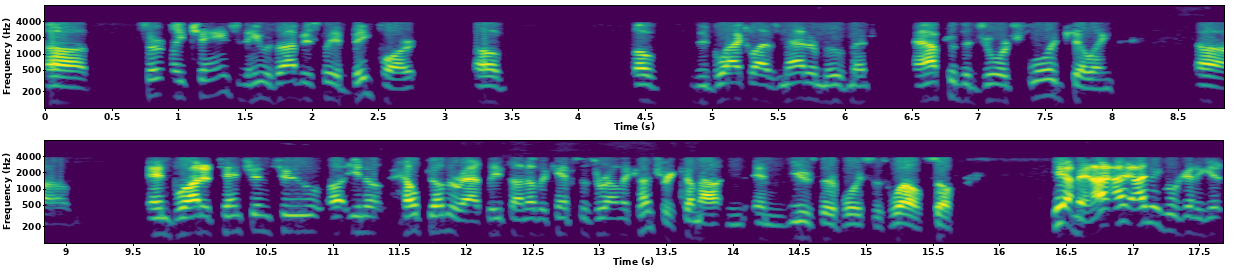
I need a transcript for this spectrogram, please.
uh, certainly changed, and he was obviously a big part of of the Black Lives Matter movement after the George Floyd killing. Um, and brought attention to, uh, you know, helped other athletes on other campuses around the country come out and, and use their voice as well. So, yeah, man, I, I think we're going to get.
